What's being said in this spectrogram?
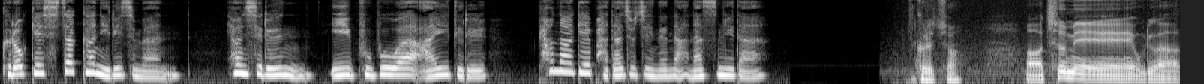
그렇게 시작한 일이지만 현실은 이 부부와 아이들을 편하게 받아주지는 않았습니다. 그렇죠. 어, 처음에 우리가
